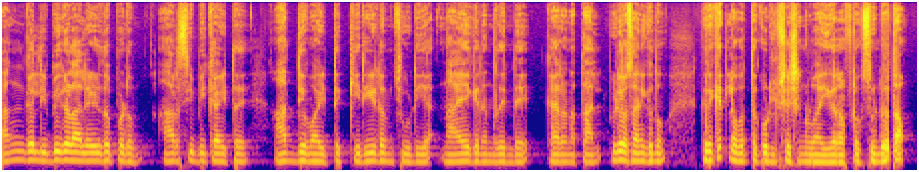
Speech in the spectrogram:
തങ്കലിപികളാൽ എഴുതപ്പെടും. ആർ സി ബിക്കായിട്ട് ആദ്യമായിട്ട് കിരീടം ചൂടിയ നായകൻ എന്നതിന്റെ കാരണത്താൽ. വീഡിയോ അവസാനിക്കുന്നു. ക്രിക്കറ്റ് ലോകത്തെ കൂടുതൽ വിശേഷങ്ങളുമായി റഫ്ലോക്സ് കൊണ്ടുവെത്താം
